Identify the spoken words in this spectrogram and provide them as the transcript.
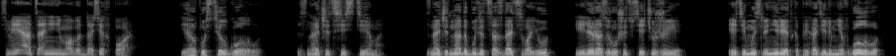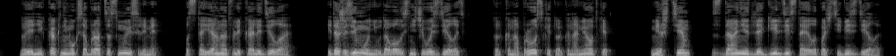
Смеяться они не могут до сих пор. Я опустил голову. Значит, система. Значит, надо будет создать свою или разрушить все чужие. Эти мысли нередко приходили мне в голову, но я никак не мог собраться с мыслями, постоянно отвлекали дела. И даже зимой не удавалось ничего сделать, только наброски, только наметки. Меж тем, здание для гильдии стояло почти без дела.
